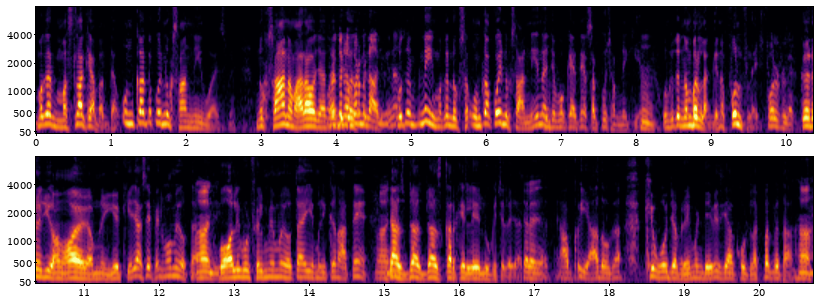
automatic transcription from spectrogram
मगर मसला क्या बनता है? उनका तो कोई नुकसान नहीं हुआ इसमें। नुकसान हमारा हो जाता है तो नंबर बना लिए ना। वो तो नहीं मगर नुकसान उनका कोई नुकसान नहीं है ना जब वो कहते हैं सब कुछ हमने किया। उनको तो नंबर लग गए ना फुल फ्लैश फुल फ्लैग कह रहे जी हम आए हमने ये किया। जैसे फ़िल्मों में होता हाँ। है वो हॉलीवुड फ़िल्मों में होता है ये अमेरिकन आते हाँ हैं डस डस डस करके ले लू के चले जाते हैं। आपको याद होगा कि वो जब रेमन डेविस यहाँ कोट लखपत में था हाँ।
